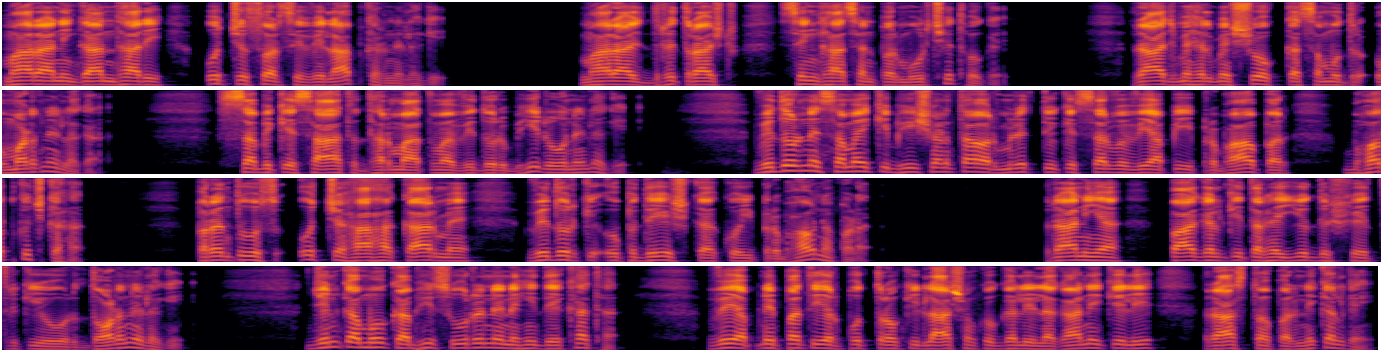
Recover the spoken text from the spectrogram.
महारानी गांधारी उच्च स्वर से विलाप करने लगी। महाराज धृतराष्ट्र सिंहासन पर मूर्छित हो गए। राजमहल में शोक का समुद्र उमड़ने लगा। सबके साथ धर्मात्मा विदुर भी रोने लगे। विदुर ने समय की भीषणता और मृत्यु के सर्वव्यापी प्रभाव पर बहुत कुछ कहा, परंतु उस उच्च हाहाकार में विदुर के उपदेश का कोई प्रभाव न पड़ा। रानियाँ पागल की तरह युद्ध क्षेत्र की ओर दौड़ने लगीं। जिनका मुँह कभी सूर्य ने नहीं देखा था, वे अपने पति और पुत्रों की लाशों को गले लगाने के लिए रास्तों पर निकल गईं।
